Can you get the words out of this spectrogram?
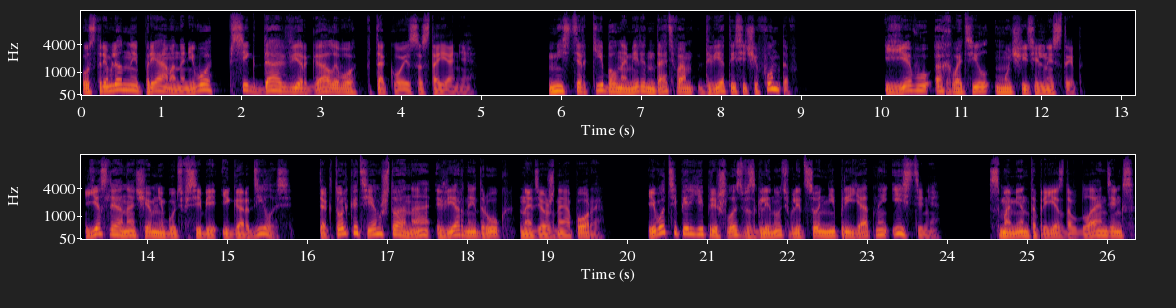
устремленный прямо на него, всегда ввергал его в такое состояние. «Мистер Кибл намерен дать вам две тысячи фунтов?» Еву охватил мучительный стыд. Если она чем-нибудь в себе и гордилась, так только тем, что она верный друг, надежная опора. И вот теперь ей пришлось взглянуть в лицо неприятной истине. С момента приезда в Бландингс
